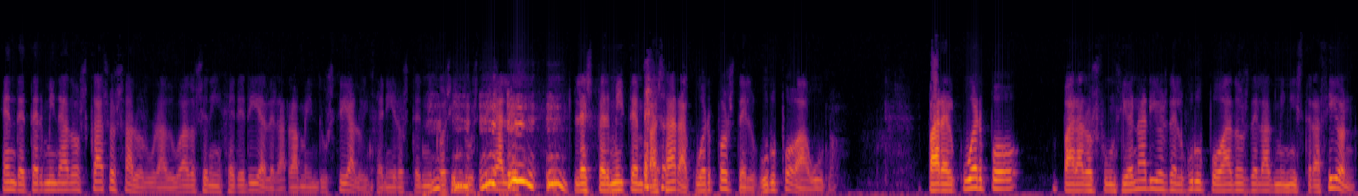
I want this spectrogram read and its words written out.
en determinados casos a los graduados en ingeniería de la rama industrial o ingenieros técnicos industriales les permiten pasar a cuerpos del grupo A1. Para el cuerpo, para los funcionarios del grupo A2 de la Administración,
